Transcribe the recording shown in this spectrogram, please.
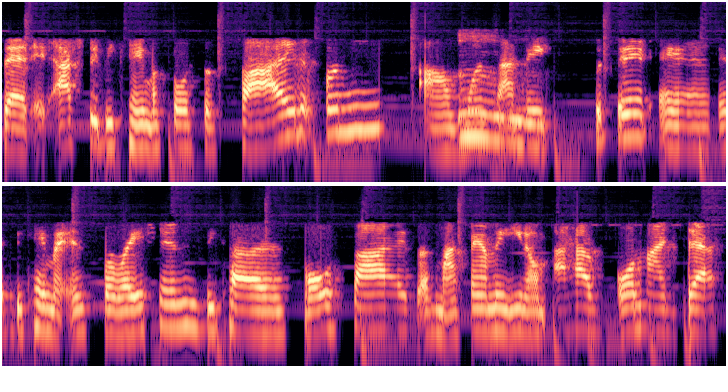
that it actually became a source of pride for me um, mm. once I mm. made with it and it became an inspiration because both sides of my family, you know, I have on my desk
